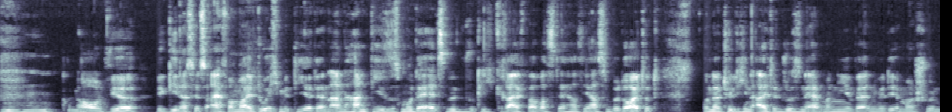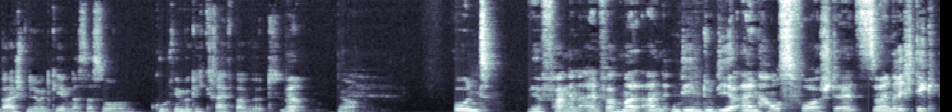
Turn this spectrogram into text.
Mhm. Genau, und wir, wir gehen das jetzt einfach mal durch mit dir, denn anhand dieses Modells wird wirklich greifbar, was der Healthy Hustle bedeutet. Und natürlich in alte Juice and Ad Manier werden wir dir immer schön Beispiele mitgeben, dass das so gut wie möglich greifbar wird. Ja. Ja. Und wir fangen einfach mal an, indem du dir ein Haus vorstellst. So ein richtig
